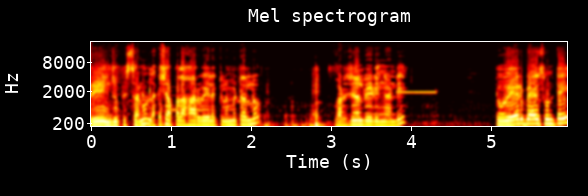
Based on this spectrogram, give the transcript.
రీడింగ్ చూపిస్తాను లక్ష పదహారు వేల కిలోమీటర్లు. ఒరిజినల్ రీడింగ్ అండి. టూ ఎయిర్ బ్యాగ్స్ ఉంటాయి.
